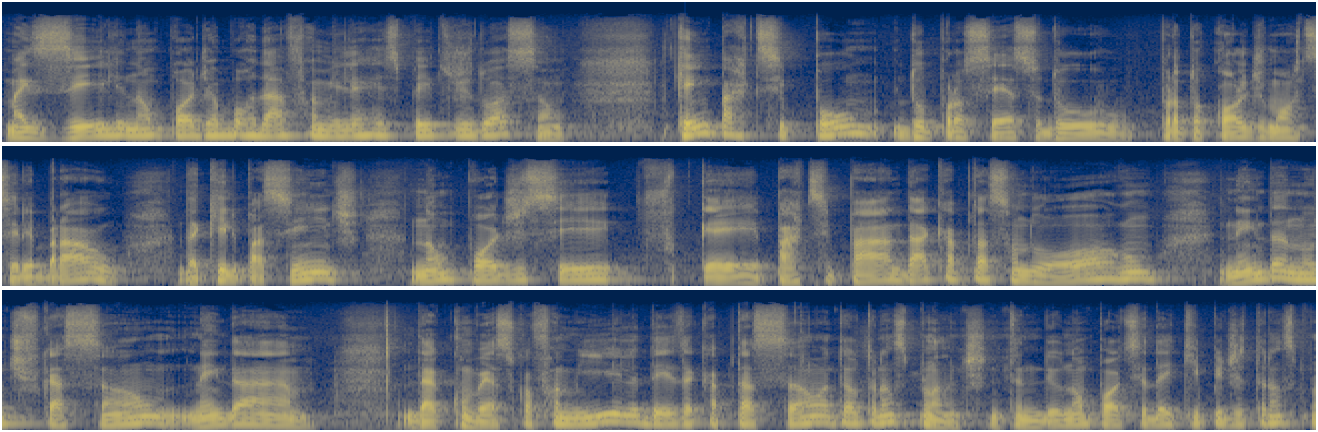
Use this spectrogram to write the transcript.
Mas ele não pode abordar a família a respeito de doação. Quem participou do processo do protocolo de morte cerebral daquele paciente não pode ser é, participar da captação do órgão, nem da notificação, nem da, da conversa com a família, desde a captação até o transplante, entendeu? Não pode ser da equipe de transplante.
